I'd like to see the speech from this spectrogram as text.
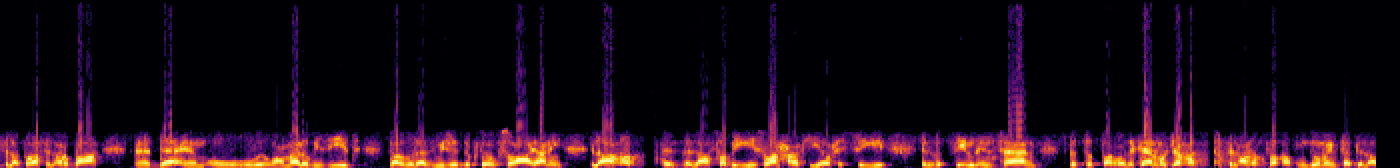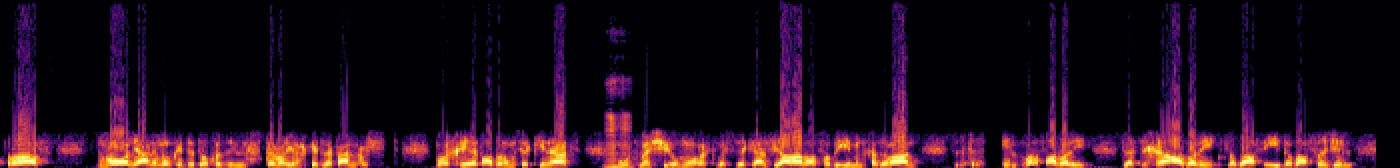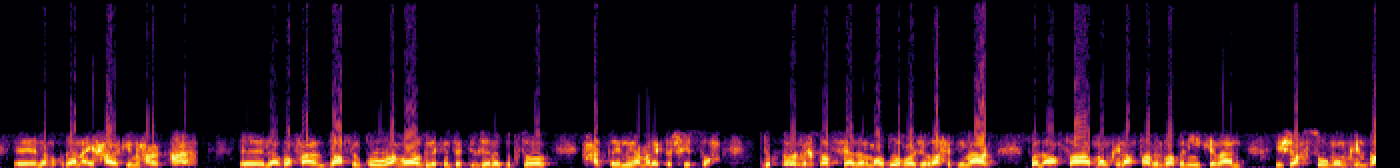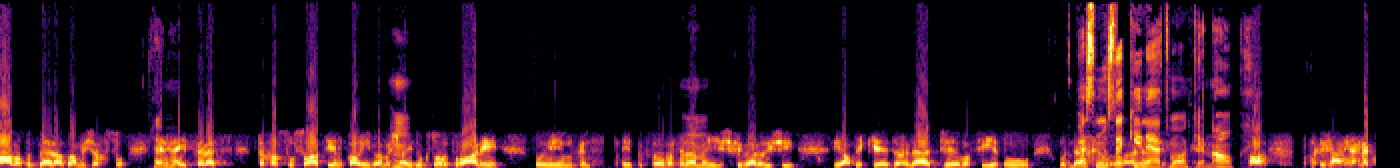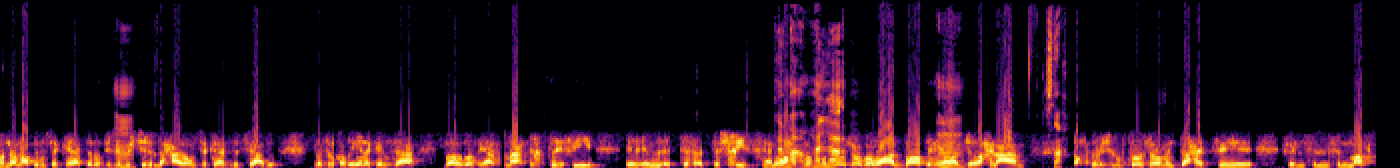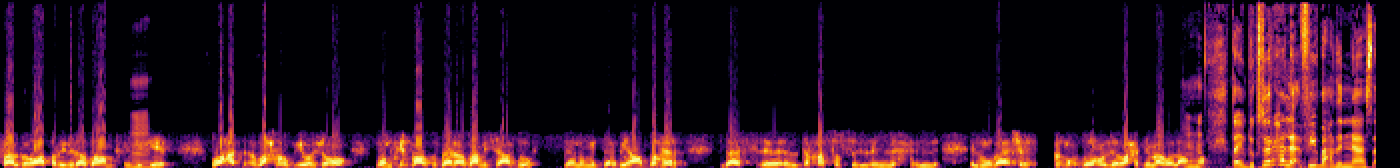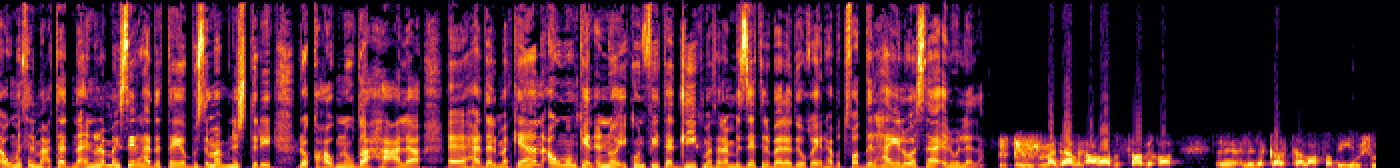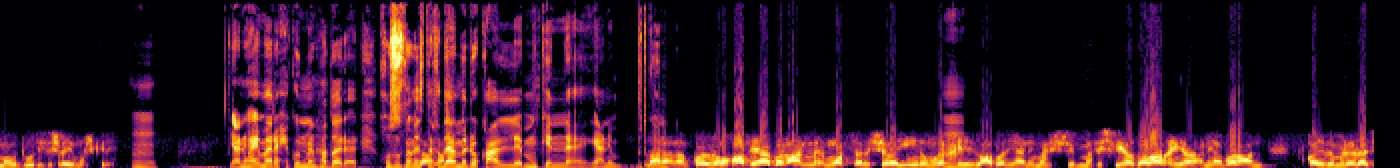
في الأطراف الأربعة آه، دائم وعماله بيزيد برضه لازم يجي للدكتور بسرعة. يعني الأعراض العصبية سواء حركية أو حسية اللي بتصيب الإنسان بتضطر. وإذا كان مجرد في العنق فقط من دون ما يمتد الاطراف هون يعني ممكن تاخذ التمارين حكيت لك عنها مرخيات عضله ومسكنات وتمشي أمورك. بس إذا كان في أعراض عصبية من خدران لضعف عضلي لارتخاء عضلي لضعف إيد لضعف رجل آه، لفقدان أي حركة من الحركات آه، لضعفان ضعف القوة هون بدك أنت تلجأ للدكتور حتى إنه يعمل لك تشخيص صح. الدكتور المختص في هذا الموضوع هو جراح الدماغ والأعصاب. ممكن الأعصاب الباطنية كمان يشخصوا ممكن بعض أطباء العظام يشخصوا. يعني هي الثلاث تخصصات هي القريبة. مش أي دكتور تروح عليه ويمكن الدكتور مثلا ما يجيش في باله شيء يعطيك علاج بسيط و... بس مسكنات ممكن آه. آه. يعني إحنا كنا بنعطي مسكنات لأنه الجسم بيشتغل لحاله ومسكنات بتساعده. بس القضية إنك أنت برضه يعني ما تخطئ في التشخيص. يعني واحد بطنه هلا... بوجعه بروح على الباطني أو على الجراح العام. صح. واحد رجله بتوجعه من تحت في في في المفصل بروح على طبيب العظام. في كيف؟ واحد ظهره بيوجعه ممكن بعض اطباء العظام يساعدوه لأنه متدربين على الظهر بس آه، التخصص المباشر الموضوع هو جراحه الدماغ والاعصاب. طيب دكتور هلا في بعض الناس أو مثل ما اعتدنا إنه لما يصير هذا التيبس إما بنشتري رقعة وبنوضعها على آه، هذا المكان أو ممكن إنه يكون في تدليك مثلا بالزيت البلدي وغيرها، بتفضل هاي الوسائل ولا لا؟ ما دام الأعراض السابقة آه، اللي ذكرتها العصبية مش موجودة فيش أي مشكلة. يعني هاي ما رح يكون منها ضرر خصوصا لا استخدام لا. الرقعة اللي ممكن يعني بتكون لا لا لا كل الرقعة فيها عبارة عن موسع للشرايين ومرخي العضل يعني مش ما فيش فيها ضرر هي يعني عبارة عن قريبة من العلاج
